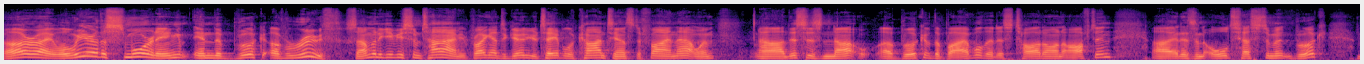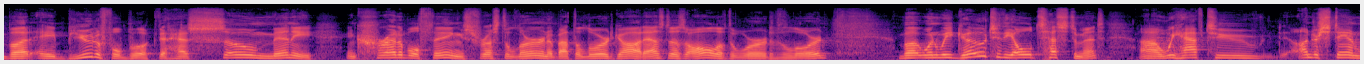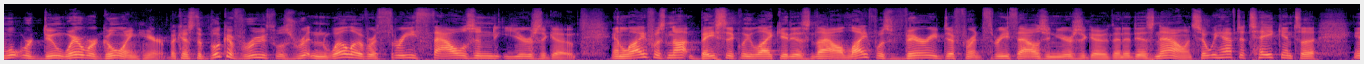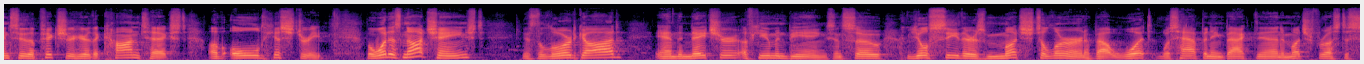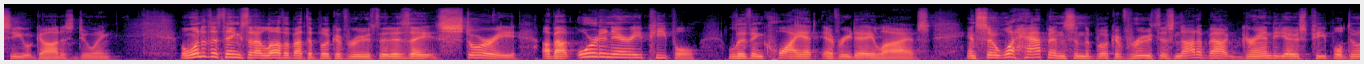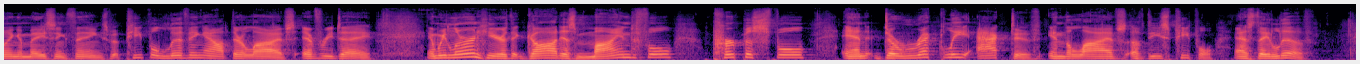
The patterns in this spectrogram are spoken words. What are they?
All right, well, we are this morning in the book of Ruth. So I'm going to give you some time. You're probably going to have to go to your table of contents to find that one. Uh, this is not a book of the Bible that is taught on often. Uh, it is an Old Testament book, but a beautiful book that has so many incredible things for us to learn about the Lord God, as does all of the Word of the Lord. But when we go to the Old Testament, uh, we have to understand what we're doing, where we're going here, because the book of Ruth was written well over 3,000 years ago. And life was not basically like it is now. Life was very different 3,000 years ago than it is now. And so we have to take into, into the picture here the context of old history. But what has not changed is the Lord God and the nature of human beings. And so you'll see there's much to learn about what was happening back then and much for us to see what God is doing. But one of the things that I love about the book of Ruth, it is a story about ordinary people living quiet, everyday lives. And so, what happens in the book of Ruth is not about grandiose people doing amazing things, but people living out their lives every day. And we learn here that God is mindful, purposeful, and directly active in the lives of these people as they live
